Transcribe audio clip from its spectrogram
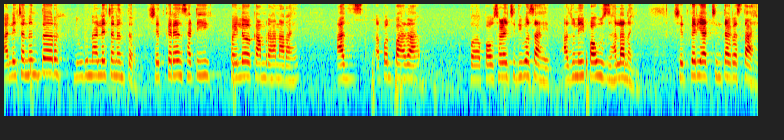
आल्याच्यानंतर निवडून आल्याच्यानंतर शेतकऱ्यांसाठी पहिलं काम राहणार आहे. आज आपण पाहता प पावसाळ्याचे दिवस आहेत. अजूनही पाऊस झाला नाही. शेतकरी आज चिंताग्रस्त आहे.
